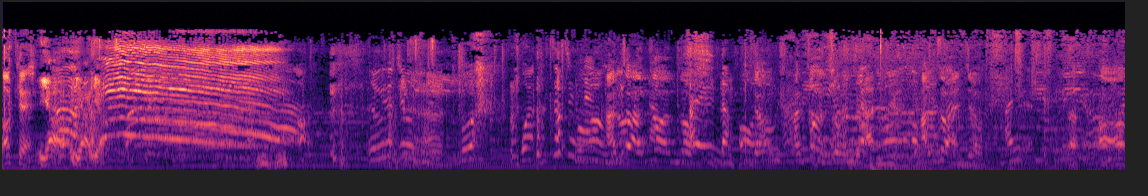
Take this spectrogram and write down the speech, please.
오케이. 야, 야, 야. 여기서 지금 뭐 뭐야 각자 찍는 거 앉아, 앉아, 앉아. 아니, 나, 어, 앉아, 앉아, 앉아. 앉아, 앉아. 아,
